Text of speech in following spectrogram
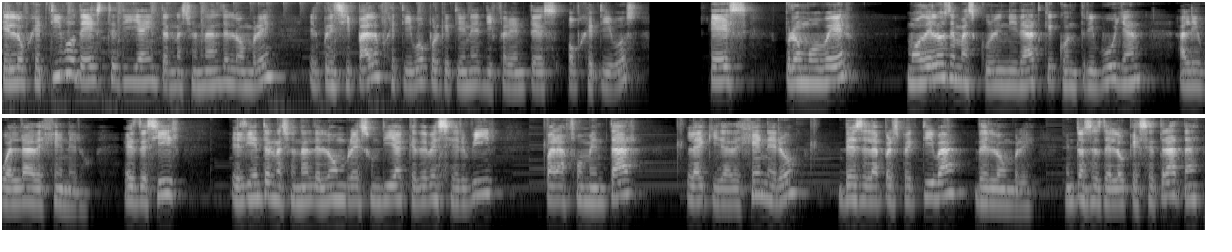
El objetivo de este Día Internacional del Hombre el principal objetivo, porque tiene diferentes objetivos, es promover modelos de masculinidad que contribuyan a la igualdad de género. Es decir, el Día Internacional del Hombre es un día que debe servir para fomentar la equidad de género desde la perspectiva del hombre. Entonces de lo que se trata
